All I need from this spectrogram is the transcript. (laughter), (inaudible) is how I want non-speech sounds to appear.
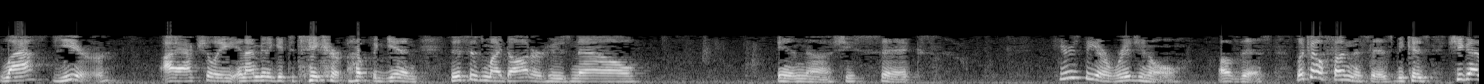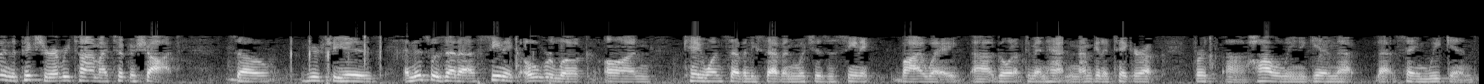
last year, I actually, and I'm going to get to (laughs) take her up again. This is my daughter who's now in, uh, she's six. Here's the original of this. Look how fun this is because she got in the picture every time I took a shot. So here she is. And this was at a scenic overlook on K177, which is a scenic byway uh, going up to Manhattan. I'm going to take her up for uh, Halloween again that that same weekend.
